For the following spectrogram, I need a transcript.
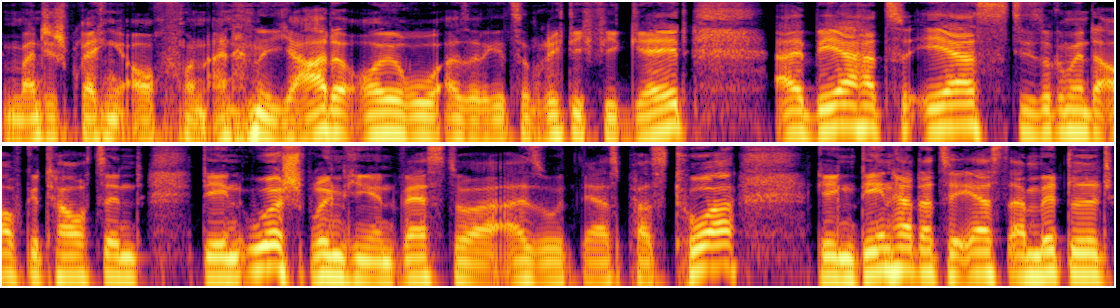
Manche sprechen auch von einer Milliarde Euro, also da geht es um richtig viel Geld. Albert hat zuerst, die Dokumente aufgetaucht sind, den ursprünglichen Investor, also der ist Pastor, gegen den hat er zuerst ermittelt,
